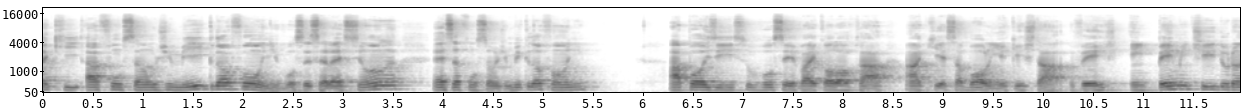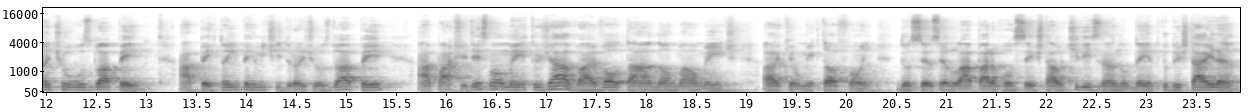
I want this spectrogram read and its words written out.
aqui a função de microfone. Você seleciona essa função de microfone Após isso, você vai colocar aqui essa bolinha que está verde em permitir durante o uso do AP. Apertou em permitir durante o uso do AP, a partir desse momento já vai voltar normalmente aqui o microfone do seu celular para você estar utilizando dentro do Instagram.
